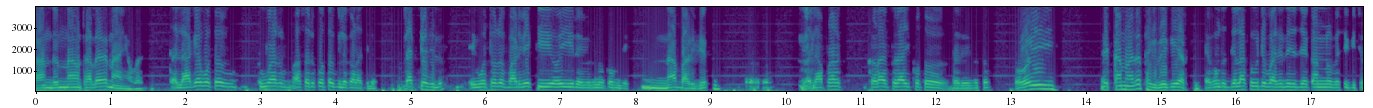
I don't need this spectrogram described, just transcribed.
ধান ধন না উঠালে নাই হবে। তাহলে আগের বছর তোমার আসলে কত কিলো কাড়া ছিল? চারটে ছিল। এই বছরে বাড়বে কি ওই রইবে না কমবে না বাড়বে। তাহলে আপনার কাড়ায় প্রায় কত ধরে বছর? ওই একান্ন হাজার থাকবে কি আর কি। এখন তো জেলা কমিটি বাঁধিয়ে দিয়েছে যে একান্ন বেশি কিছু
